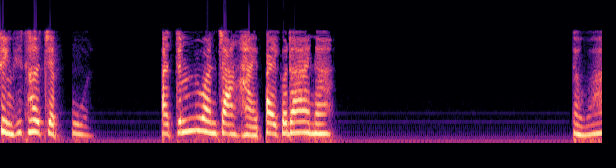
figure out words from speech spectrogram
สิ่งที่เธอเจ็บปวด อาจจะไม่มีวันจางหายไปก็ได้นะ แต่ว่า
